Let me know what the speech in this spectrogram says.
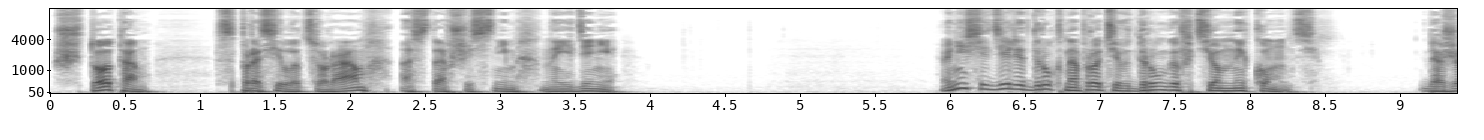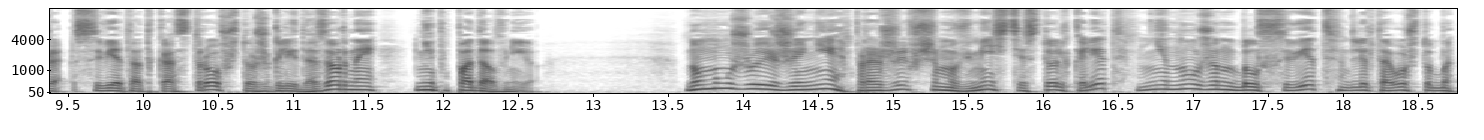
«Что там?» — спросила Цурам, оставшись с ним наедине. Они сидели друг напротив друга в темной комнате. Даже свет от костров, что жгли дозорные, не попадал в нее. Но мужу и жене, прожившим вместе столько лет, не нужен был свет для того, чтобы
